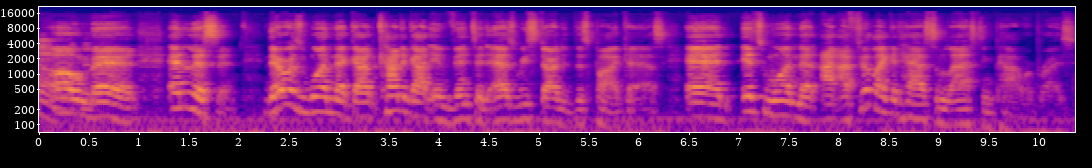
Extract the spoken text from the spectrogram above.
Oh, Oh man. And listen, there was one that got kind of got invented as we started this podcast, and it's one that I, I feel like it has some lasting power, Bryce.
